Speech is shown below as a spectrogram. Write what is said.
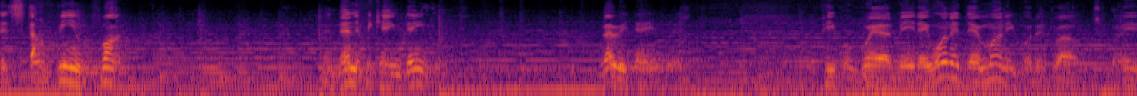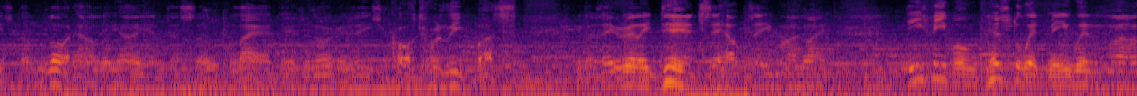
it stopped being fun. And then it became dangerous. Very dangerous. People grabbed me. They wanted their money for the drugs. Praise the Lord. Hallelujah. I am just so glad there's an organization called the Relief Bus because they really did to help save my life. These people pistol whipped me with uh,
